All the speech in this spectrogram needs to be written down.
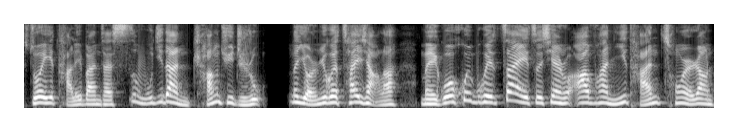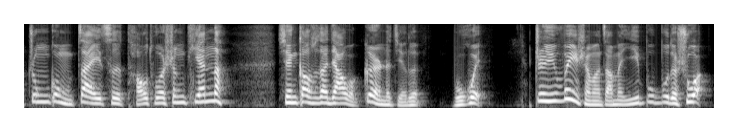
所以塔利班才肆无忌惮长驱直入。那有人就会猜想了，美国会不会再一次陷入阿富汗泥潭，从而让中共再一次逃脱升天呢？先告诉大家我个人的结论，不会。至于为什么，咱们一步步的说。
